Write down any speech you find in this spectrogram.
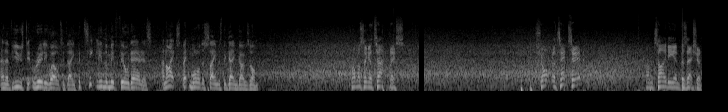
and have used it really well today, particularly in the midfield areas. And I expect more of the same as the game goes on. Promising attack, this. Shot attempted. Untidy in possession.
